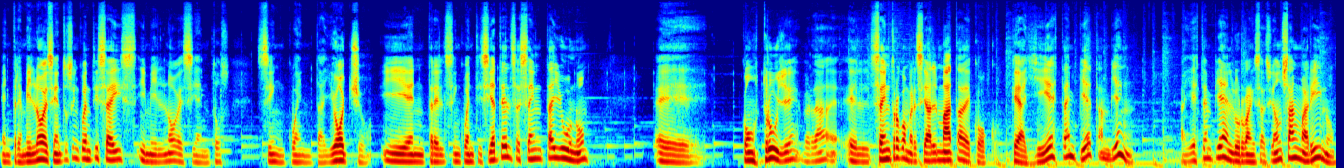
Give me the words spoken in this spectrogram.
entre 1956 y 1958. Y entre el 57 y el 61 eh, construye ¿verdad? el centro comercial Mata de Coco, que allí está en pie también Ahí está en pie, en la urbanización San Marino,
